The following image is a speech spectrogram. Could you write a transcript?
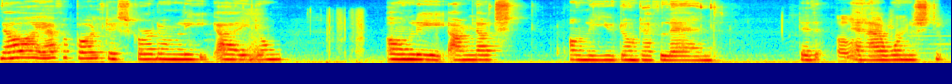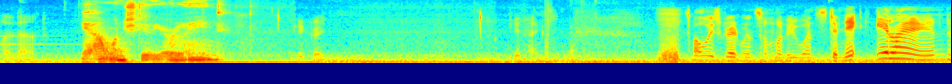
No, I have a politics card. Only I don't. Only I'm not. Only you don't have land. That Oh, and I want to steal. steal my land. Yeah, I want to steal your land. Okay, great. Okay, thanks. Always great when somebody wants to nick your land.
